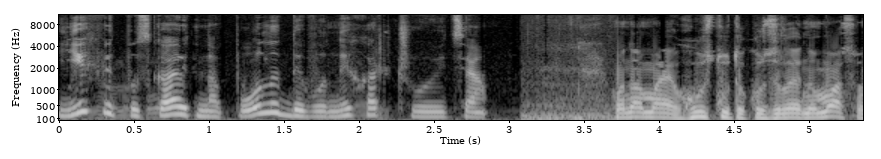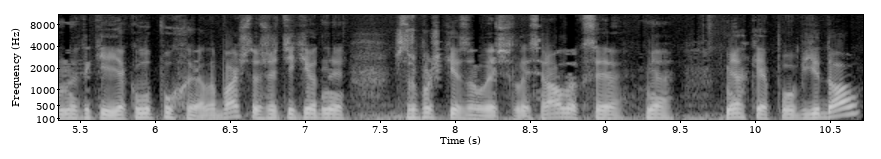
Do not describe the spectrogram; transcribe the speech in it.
їх відпускають на поле, де вони харчуються. Вона має густу таку зелену масу, вони такі, як лопухи. Але бачите, вже тільки одні штрупочки залишились. Равлик все м'я- м'яке пооб'їдав.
